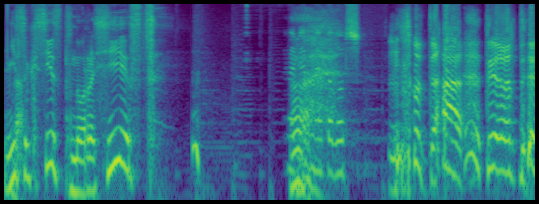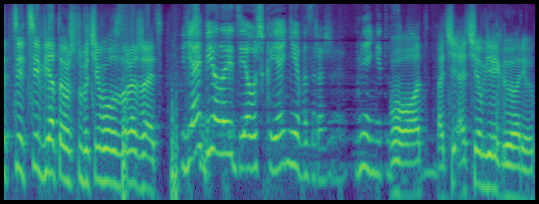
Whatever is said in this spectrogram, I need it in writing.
Не сексист, но расист. Наверное, это лучше. Ну да, ты, ты- ты- тебе-то уж почему возражать. Я белая девушка, я не возражаю. У меня нет Вот, о, че- о чем я и говорю.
